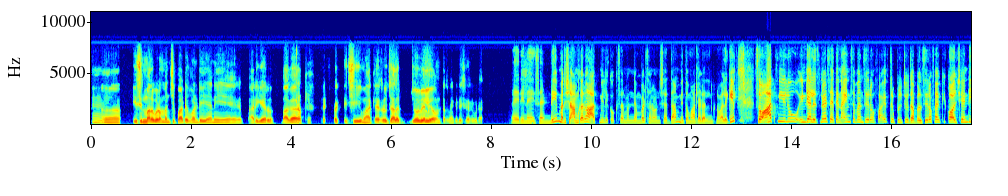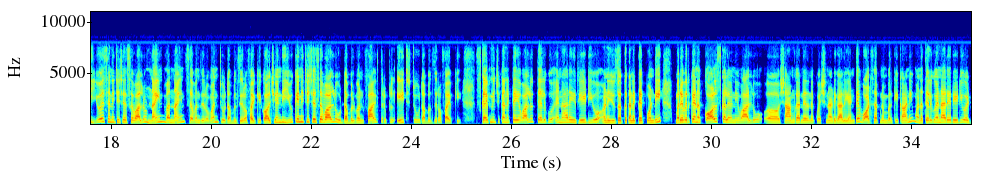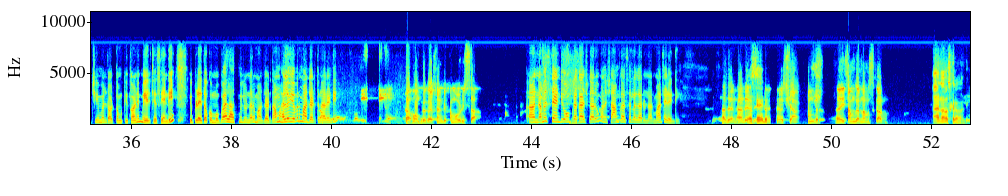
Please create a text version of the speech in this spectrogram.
హ్మ్. ఆహ్, ఈ సినిమాలో గూడా మంచి పాట ఇవ్వండి" అని అడిగారు. బాగా. రెస్పెక్ట్ ఇచ్చి మాట్లాడారు. చాలా జోవియల్‌గా ఉంటారు వెంకటేష్ గారు గూడా. వెరీ నైస్ అండి. మరి శ్యామ్ గారు ఆత్మీయులకి ఒకసారి మన నంబర్స్ అనౌన్స్ చేద్దాం మీతో మాట్లాడాలనుకున్న వాళ్ళకి. సో, ఆత్మీయులు ఇండియా లిజనర్స్ అయితే 9705222005కి కాల్ చేయండి. యూఎస్ఏ నుంచి చేసేవాళ్ళు 9197012005కి కాల్ చేయండి. యూకే నుంచి చేసేవాళ్ళు 1158882005కి. స్కైప్ నుంచి కనెక్ట్ అయ్యే వాళ్ళు తెలుగు ఎన్ఆర్ఐ రేడియో అనే యూజర్‌తో కనెక్ట్ అయిపోండి. మరి ఎవరికైనా కాల్స్ కలవని వాళ్ళు శ్యామ్ గారిని ఏదైనా క్వెషన్ అడగాలి అంటే వాట్సాప్ నంబర్‌కి కానీ, మన Telugu NRI radio at gmail dot కామ్‌కి కానీ మెయిల్ చేసేయండి. ఇప్పుడైతే ఒక మొబైల్ ఆత్మీయులు ఉన్నారు మాట్లాడదాం. హలో ఎవరు మాట్లాడుతున్నారండి? ఓం ప్రకాష్ అండి ఫ్రమ్ ఒడిస్సా! నమస్తే అండి ఓం ప్రకాష్ గారు. మన శ్యామ్ కాసర్ల గారు ఉన్నారు. మాట్లాడండి. అదే అండి అదే. శ్యామ్ శ్యామ్ గారు నమస్కారం ఆ! నమస్కారం అండి.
